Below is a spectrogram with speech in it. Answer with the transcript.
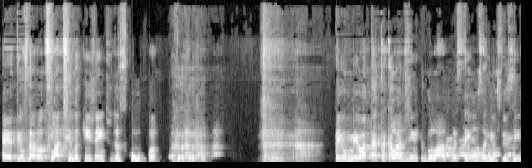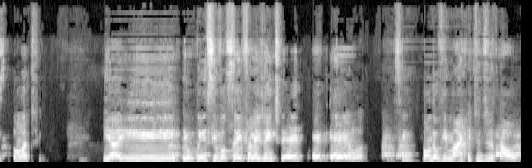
É, tem os garotos latindo aqui, gente, desculpa. tem o meu até tá caladinho aqui do lado, mas tem uns ali, uns vizinhos que estão latindo. E aí eu conheci você e falei, gente, é, é, é ela. Assim, quando eu vi marketing digital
